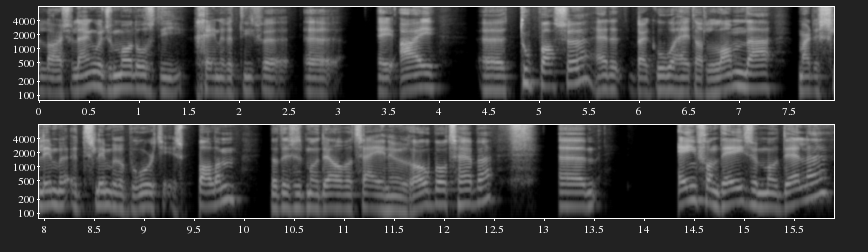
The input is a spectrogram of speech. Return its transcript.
large language models die generatieve AI toepassen. Dat- bij Google heet dat Lambda. Maar de slimme, het slimmere broertje is Palm. Dat is het model wat zij in hun robots hebben. Ehm een van deze modellen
